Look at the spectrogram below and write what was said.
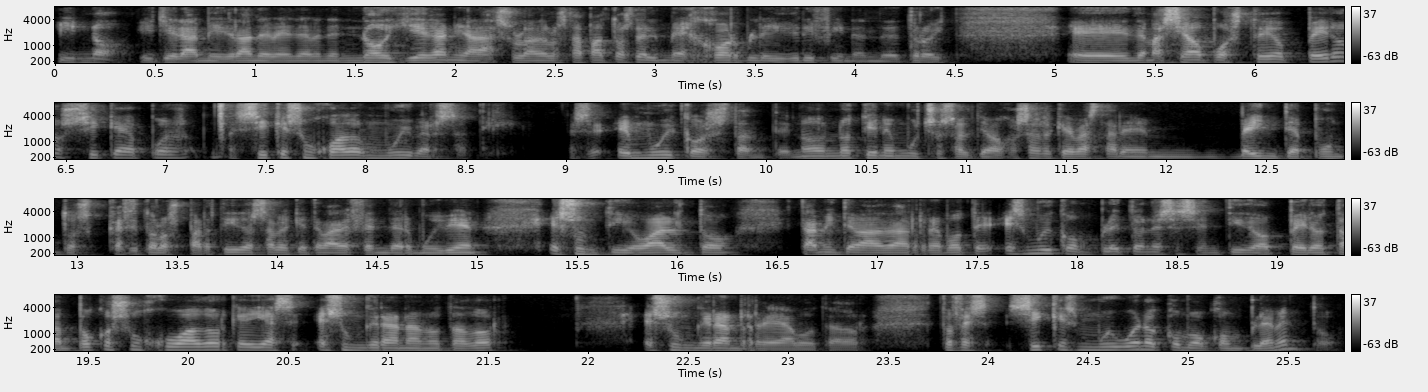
Y no, y Jeremy Grant evidentemente no llega ni a la sola de los zapatos del mejor Blake Griffin en Detroit. Eh, demasiado posteo, pero sí que, pues, sí que es un jugador muy versátil. Es, muy constante, ¿no? no tiene muchos altibajos. Sabe que va a estar en 20 puntos casi todos los partidos, sabe que te va a defender muy bien. Es un tío alto, también te va a dar rebote. Es muy completo en ese sentido, pero tampoco es un jugador que digas es un gran anotador, es un gran rebotador. Entonces, sí que es muy bueno como complemento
